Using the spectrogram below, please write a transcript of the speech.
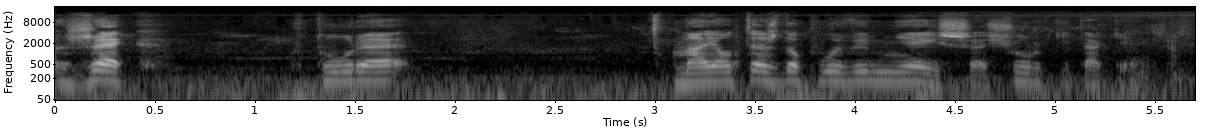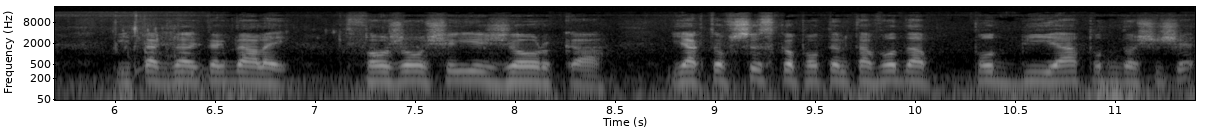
e, rzek, które mają też dopływy mniejsze, siurki takie i tak dalej, i tak dalej. Tworzą się jeziorka. Jak to wszystko potem ta woda podbija, podnosi się,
